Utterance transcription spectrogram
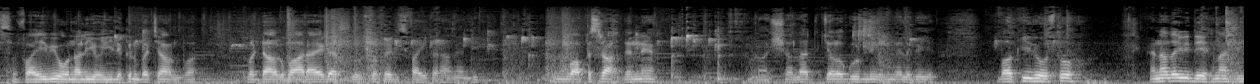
ਸਫ਼ਾਈ ਵੀ ਹੋਣ ਵਾਲੀ ਹੋਈ, ਲੇਕਿਨ ਬੱਚਾ ਹੁਣ ਵੱਡਾ ਅਖਬਾਰ ਆਏਗਾ, ਅਸੀਂ ਉਸ ਤੋਂ ਫਿਰ ਸਫ਼ਾਈ ਕਰਾਂਗੇ ਇਹਦੀ। ਇਹਨੂੰ ਵਾਪਸ ਰੱਖ ਦਿੰਨੇ ਆ ਮਾਸ਼ਾਅੱਲਾ, ਚਲੋ ਗੁੱਡ ਨਿਊਜ਼ ਮਿਲ ਗਈ ਹੈ। ਬਾਕੀ ਦੋਸਤੋ, ਇਹਨਾਂ ਦਾ ਵੀ ਦੇਖਣਾ ਸੀ।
